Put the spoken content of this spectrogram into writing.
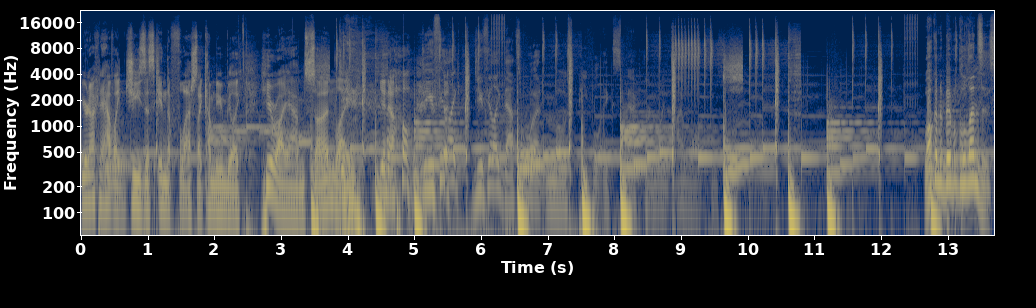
you're not gonna have like Jesus in the flesh like come to you and be like, "Here I am, son." Like you know. Do you feel like do you feel like that's what most people Welcome to Biblical Lenses,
